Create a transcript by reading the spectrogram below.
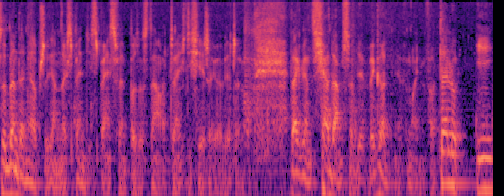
Państwu. Będę miał przyjemność spędzić z Państwem pozostałą część dzisiejszego wieczoru. Tak więc siadam sobie wygodnie w moim fotelu i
